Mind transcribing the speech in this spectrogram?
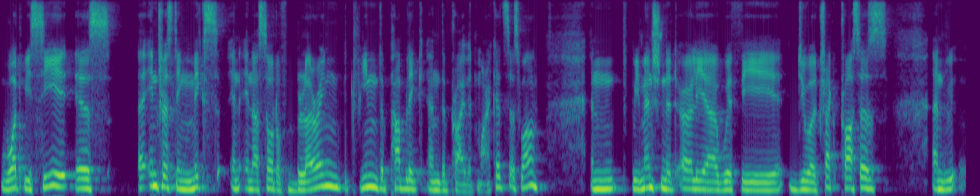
what we see is an interesting mix in, in a sort of blurring between the public and the private markets as well. And we mentioned it earlier with the dual track process. And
